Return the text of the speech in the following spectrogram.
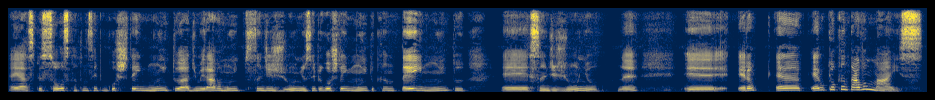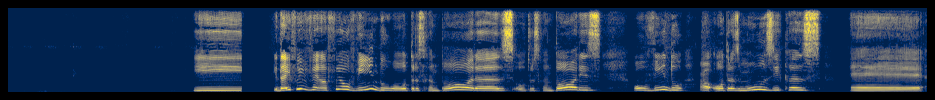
é, as pessoas cantando, sempre gostei muito, eu admirava muito Sandy Júnior, sempre gostei muito, cantei muito é, Sandy Júnior, né? É, era, era, era o que eu cantava mais. E, e daí fui, fui ouvindo outras cantoras, outros cantores, ouvindo outras músicas, é,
